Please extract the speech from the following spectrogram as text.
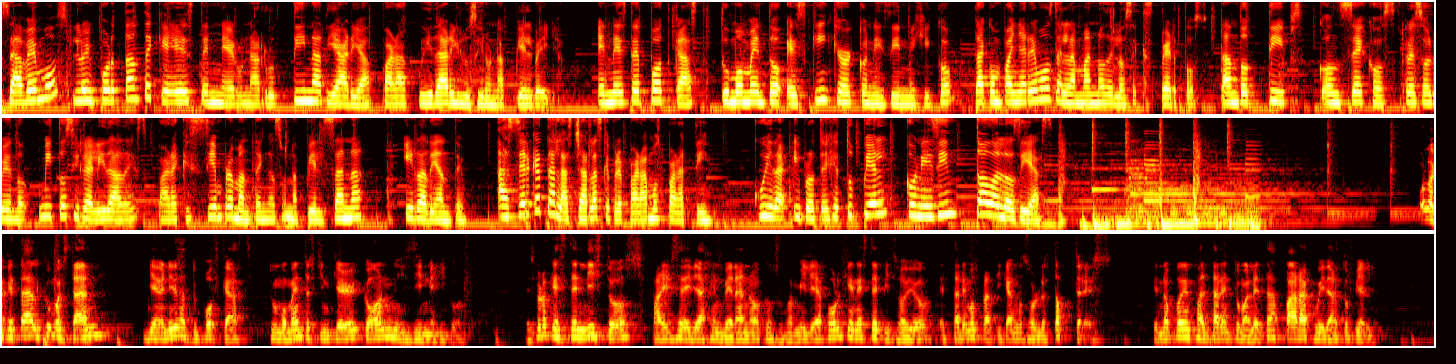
Sabemos lo importante que es tener una rutina diaria para cuidar y lucir una piel bella. En este podcast, Tu Momento Skincare con Isin México, te acompañaremos de la mano de los expertos, dando tips, consejos, resolviendo mitos y realidades para que siempre mantengas una piel sana y radiante. Acércate a las charlas que preparamos para ti. Cuida y protege tu piel con Isin todos los días. Hola, ¿qué tal? ¿Cómo están? Bienvenidos a tu podcast, Tu Momento Skincare con Isin México. Espero que estén listos para irse de viaje en verano con su familia porque en este episodio estaremos platicando sobre los top 3 que no pueden faltar en tu maleta para cuidar tu piel.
